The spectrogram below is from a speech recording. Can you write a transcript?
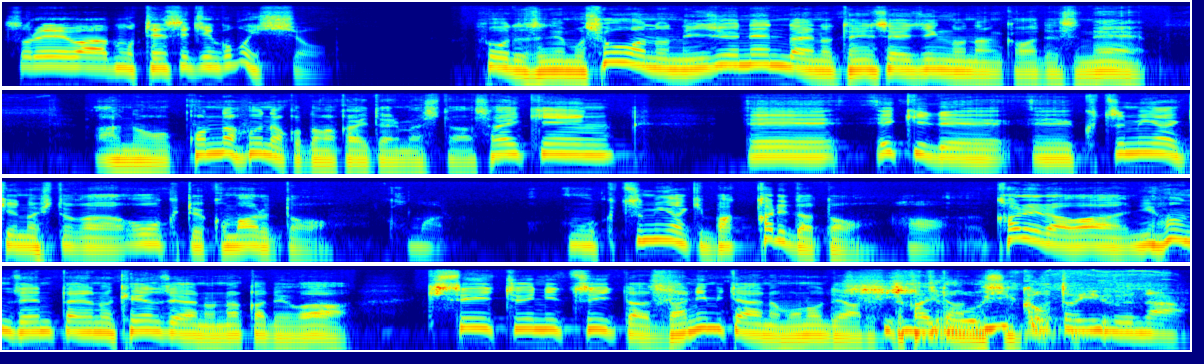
それはもう天聖人語も一緒。そうですね。もう昭和の20年代の天聖人語なんかはですね、あの、こんな風なことが書いてありました。最近、えー、駅で、えー、靴磨きの人が多くて困ると。困る。もう靴磨きばっかりだと。はあ、彼らは日本全体の経済の中では、寄生虫についたダニみたいなものであるって書いてあるんですよ。ひどいこと言うな。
